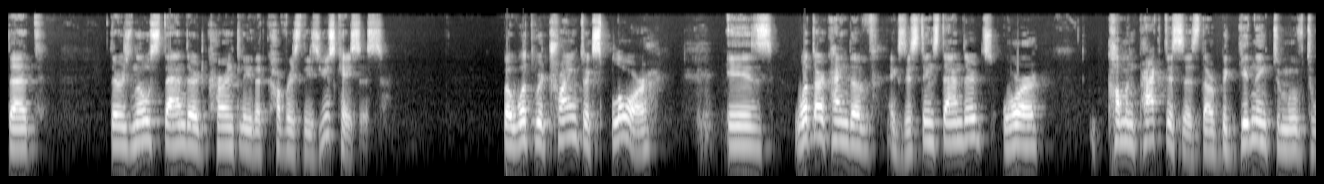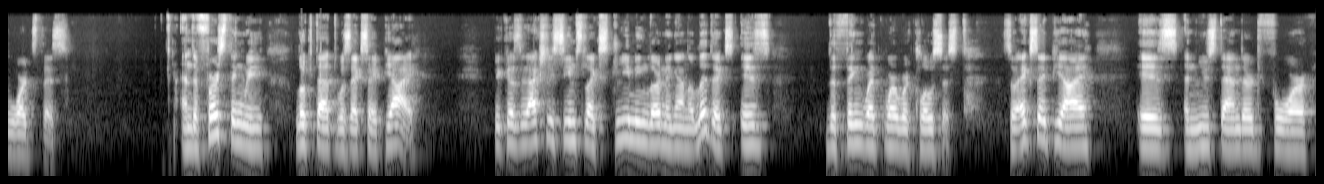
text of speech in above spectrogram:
that there is no standard currently that covers these use cases. But what we're trying to explore is what are kind of existing standards or common practices that are beginning to move towards this. And the first thing we looked at was XAPI, because it actually seems like streaming learning analytics is the thing where, we're closest. So XAPI is a new standard for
